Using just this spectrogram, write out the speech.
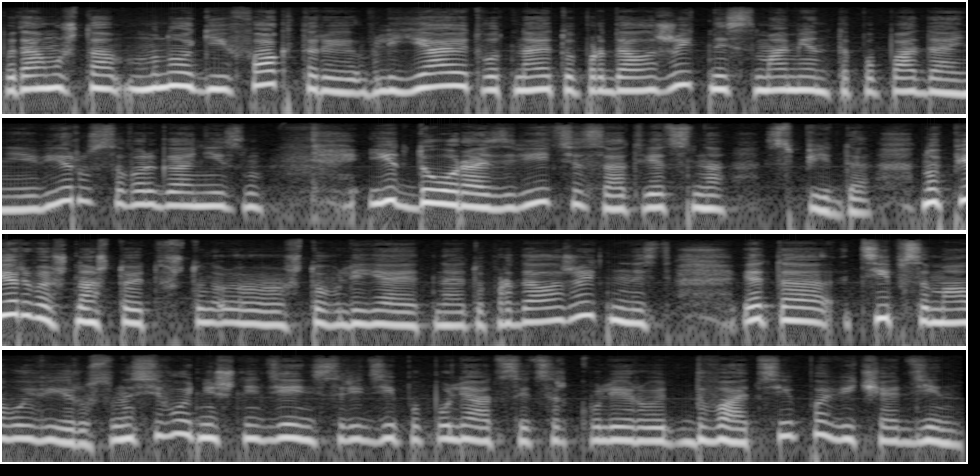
потому что многие факторы влияют вот на эту продолжительность с момента попадания вируса в организм и до развития, соответственно, СПИДа. Но первое, что- на что, это, что, э, что влияет на эту продолжительность, это тип самого вируса. На сегодняшний день среди популяции циркулирует два типа, ВИЧ-1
